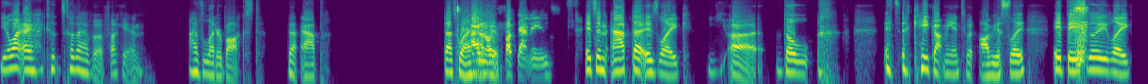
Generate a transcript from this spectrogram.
You know what? I it's because I have a fucking I have Letterboxd that app. That's where I I have don't know it. what the fuck that means. It's an app that is like uh the it's Kate got me into it obviously. It basically like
